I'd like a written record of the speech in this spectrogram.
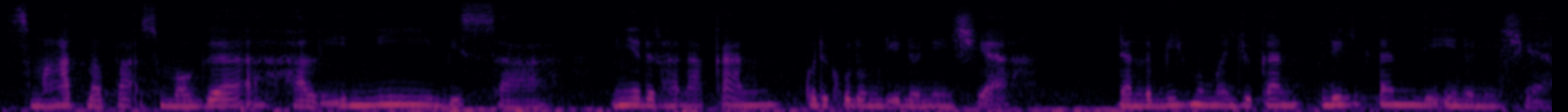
Semangat Bapak, semoga hal ini bisa menyederhanakan kurikulum di Indonesia dan lebih memajukan pendidikan di Indonesia.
